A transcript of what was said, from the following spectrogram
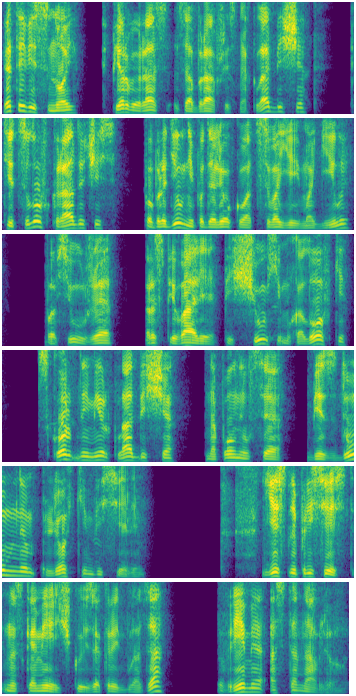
Этой весной, в первый раз забравшись на кладбище, Птицелов, крадучись, побродил неподалеку от своей могилы, вовсю уже распевали пищухи, мухоловки, скорбный мир кладбища наполнился бездумным легким весельем. Если присесть на скамеечку и закрыть глаза, время останавливалось,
